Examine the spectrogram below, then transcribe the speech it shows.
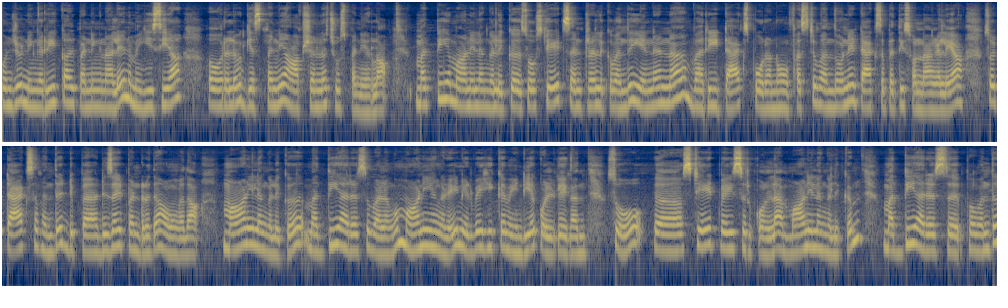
கொஞ்சம் நீங்கள் ரீகால் பண்ணிங்கனாலே நம்ம ஈஸியாக ஓரளவு கெஸ் பண்ணி ஆப்ஷனில் சூஸ் பண்ணிடலாம். மத்திய மாநிலங்களுக்கு ஸோ ஸ்டேட் சென்ட்ரலுக்கு வந்து என்னென்ன வரி டேக்ஸ் போடணும்? ஃபஸ்ட்டு வந்தோடனே டேக்ஸை பற்றி சொன்னாங்க இல்லையா? ஸோ டேக்ஸை வந்து டிப்ப டிசைட் பண்ணுறது அவங்க தான். மாநிலங்களுக்கு மத்திய அரசு வழங்கும் மானியங்களை நிர்வகிக்க வேண்டிய கொள்கைகள். ஸோ ஸ்டேட் வைஸ் இருக்கும்ல மாநிலங்களுக்கு மத்திய அரசு இப்போ வந்து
